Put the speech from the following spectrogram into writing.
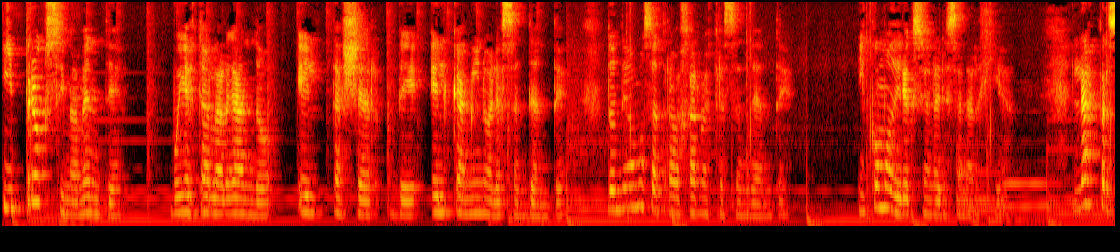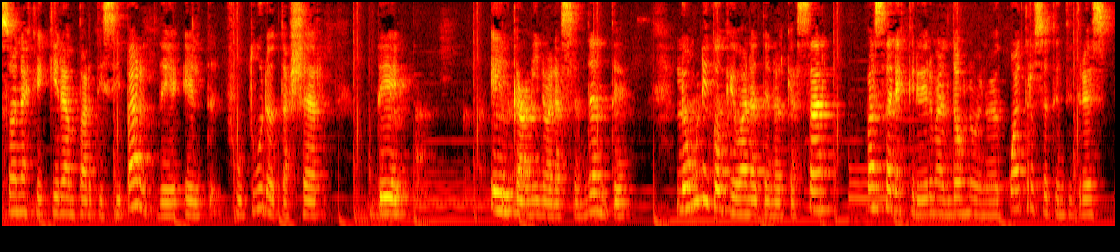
Y próximamente voy a estar largando el taller de El Camino al Ascendente, donde vamos a trabajar nuestro ascendente y cómo direccionar esa energía. Las personas que quieran participar del futuro taller de El Camino al Ascendente lo único que van a tener que hacer va a ser escribirme al 299473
